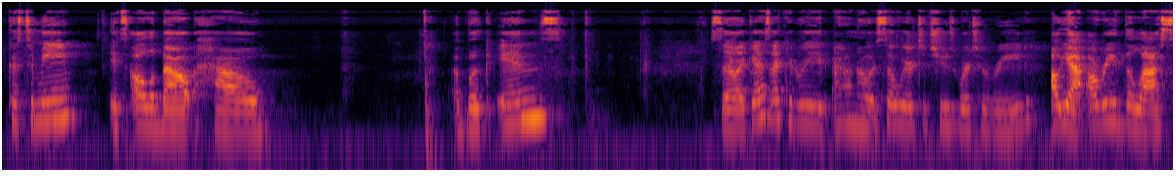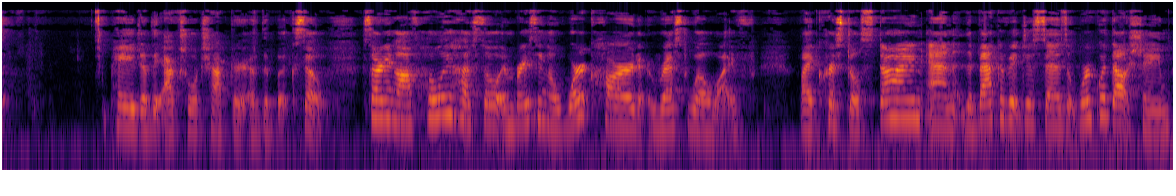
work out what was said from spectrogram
Because to me, it's all about how a book ends. So I guess I could read, I don't know, it's so weird to choose where to read. Oh yeah, I'll read the last page of the actual chapter of the book. So starting off, Holy Hustle, Embracing a Work Hard, Rest Well Life by Crystal Stine. And the back of it just says, work without shame,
